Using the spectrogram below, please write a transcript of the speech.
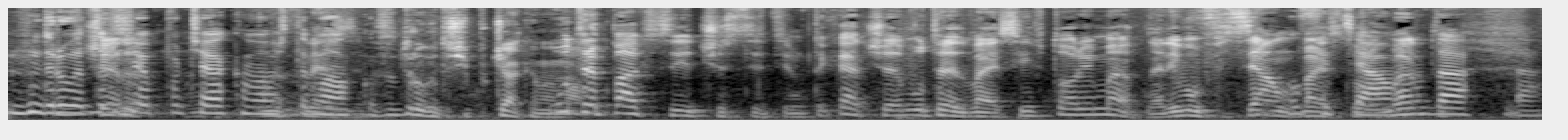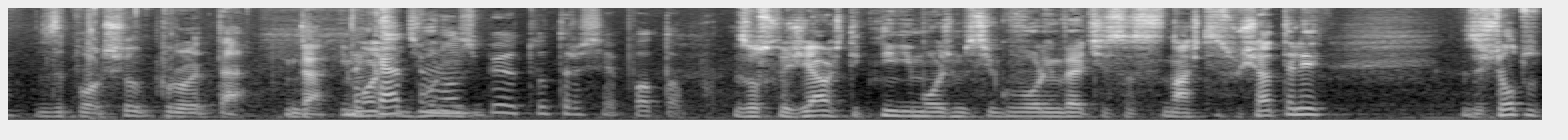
Другата Вчера. ще я почакаме още малко. За другата ще почакаме малко. Утре пак си честитим, така че утре е 22 март, нали? Официално 22 Официално, март да, да. започва пролета. Да, и Така че може би от утре ще е по-топло. за освежаващи книги, можем да си говорим вече с нашите слушатели, защото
